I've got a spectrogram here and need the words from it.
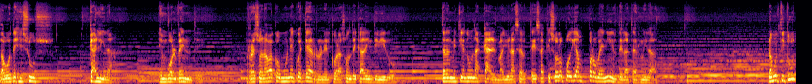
La voz de Jesús, cálida, envolvente, resonaba como un eco eterno en el corazón de cada individuo, transmitiendo una calma y una certeza que solo podían provenir de la eternidad. La multitud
